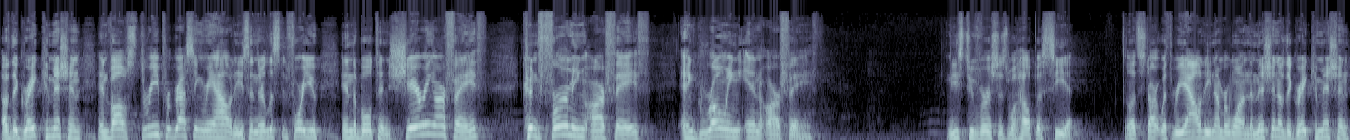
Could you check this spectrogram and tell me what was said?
of the Great Commission involves three progressing realities, and they're listed for you in the bulletin sharing our faith, confirming our faith, and growing in our faith. These two verses will help us see it. Let's start with reality number one. The mission of the Great Commission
